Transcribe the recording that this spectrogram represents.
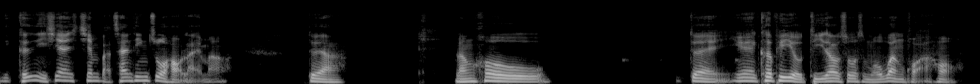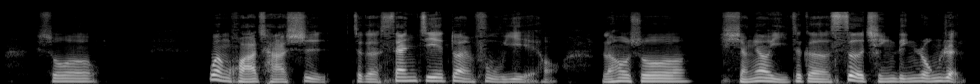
你可是你现在先把餐厅做好来嘛？对啊，然后对，因为柯 P 有提到说什么万华哈，说。万华茶室这个三阶段副业哈，然后说想要以这个色情零容忍，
